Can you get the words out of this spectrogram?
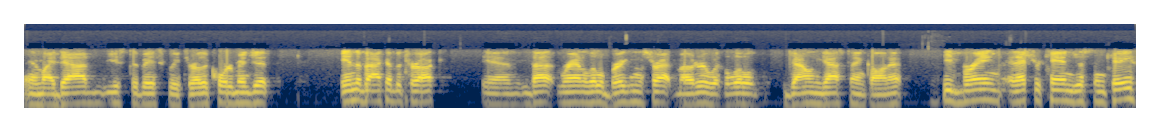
and my dad used to basically throw the quarter midget in the back of the truck, and that ran a little Briggs and Stratton motor with a little gallon gas tank on it. He'd bring an extra can just in case,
